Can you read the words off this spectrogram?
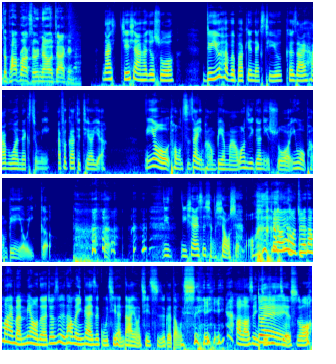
The Pop Rocks are now attacking. 那接下来他就说，Do you have a bucket next to you? Because I have one next to me. I forgot to tell you. 你有桶子在你旁边吗？忘记跟你说，因为我旁边有一个。 你你现在是想笑什么？没有，因为我觉得他们还蛮妙的，就是他们应该也是鼓起很大勇气吃这个东西。好，老师你继续解说。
